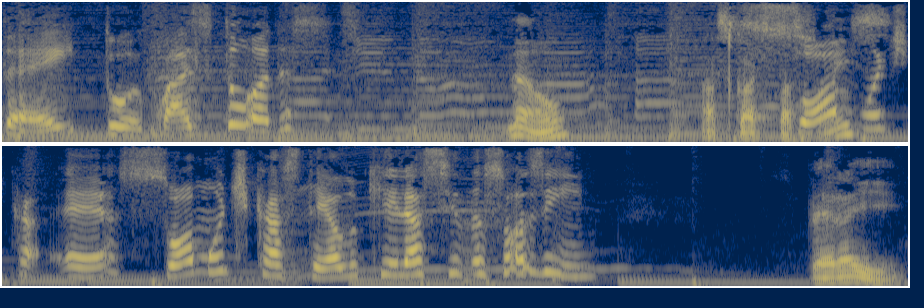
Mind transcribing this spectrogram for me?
Tem, to quase todas. Não. As quatro só? Monte, é, só Monte Castelo que ele assina sozinho. Peraí.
